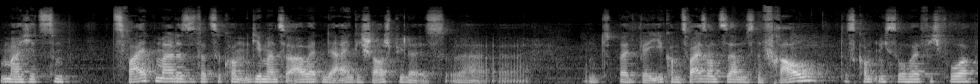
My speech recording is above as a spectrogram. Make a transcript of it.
mache ich jetzt zum zweiten Mal, dass es dazu kommt, mit jemandem zu arbeiten, der eigentlich Schauspieler ist oder äh, und bei, bei ihr kommen zwei Songs zusammen, das ist eine Frau, das kommt nicht so häufig vor,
